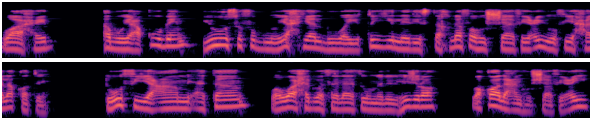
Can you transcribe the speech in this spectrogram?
واحد أبو يعقوب يوسف بن يحيى البويطي الذي استخلفه الشافعي في حلقته. توفي عام 231 للهجرة وقال عنه الشافعي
